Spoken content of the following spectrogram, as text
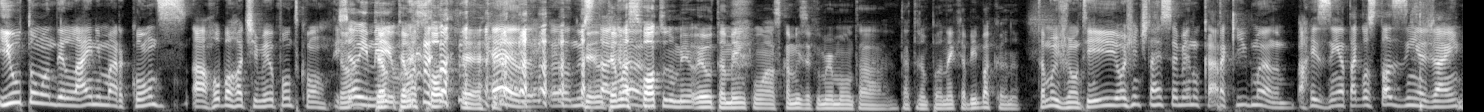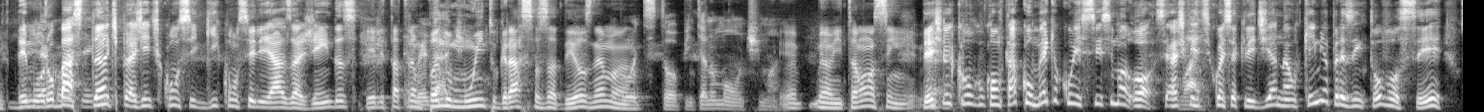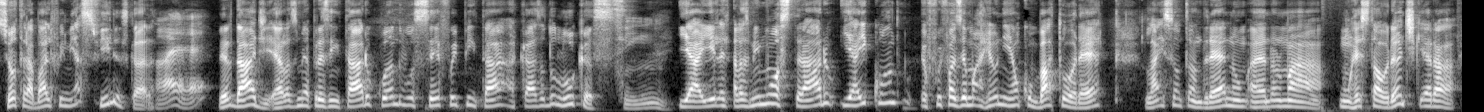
Hilton underline Marcondes, arroba hotmail.com. Isso é o e-mail. Tem, tem umas fotos. É. É, eu- no Tem, Instagram. tem umas fotos no meu, eu também com as camisas que o meu irmão tá, tá trampando aí, que é bem bacana. Tamo junto. E hoje a gente tá recebendo um cara aqui, mano. A resenha tá gostosinha já, hein? Demorou comecei. bastante pra gente conseguir conciliar as agendas. Ele tá trampando verdade. muito, graças a Deus, né, mano? Putz, tô pintando um monte, mano. É, meu, então, assim. Deixa eu con- contar como é que eu conheci esse maluco. Ó, você acha que a gente se conheceu aquele dia? Não. Quem me apresentou você, o seu trabalho, foi minhas filhas, cara. Ah, é? Verdade. Elas me apresentaram quando você foi pintar a casa do Lucas. Sim. E aí elas me mostraram. E aí, quando eu fui fazer uma reunião com o Batoré, lá em Santo André, num, era numa, num restaurante que era.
